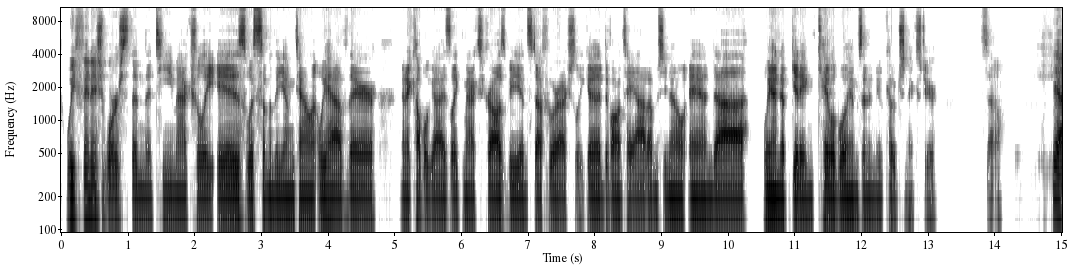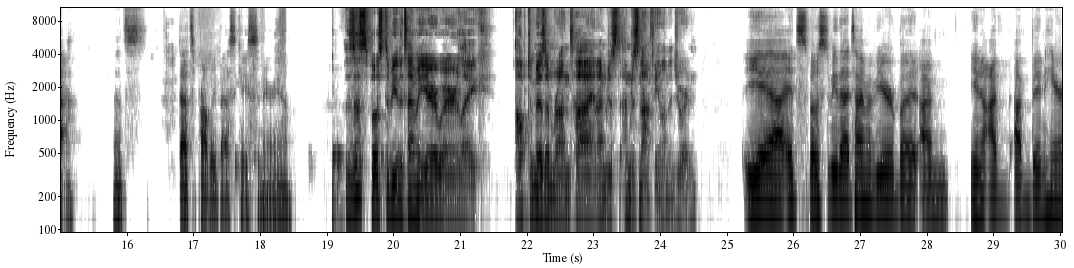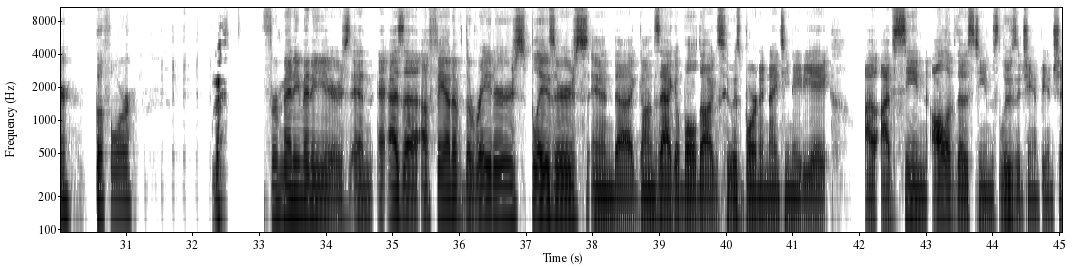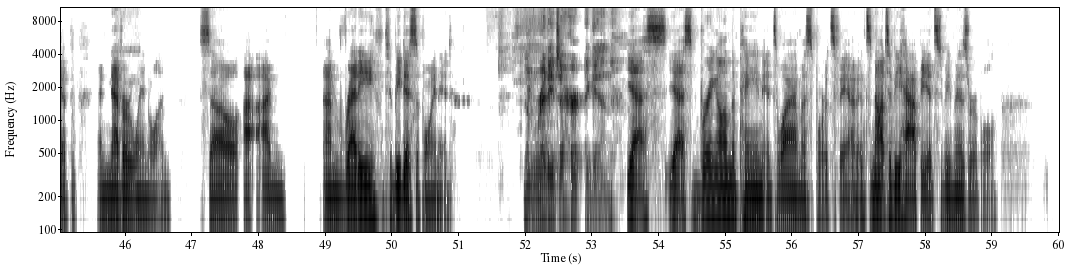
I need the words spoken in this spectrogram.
we finish worse than the team actually is with some of the young talent we have there and a couple guys like Maxx Crosby and stuff who are actually good, Davante Adams, you know, and uh, we end up getting Caleb Williams and a new coach next year. So, yeah, that's that's probably best case scenario. This Is this supposed to be the time of year where like optimism runs high, and I'm just I'm just not feeling it, Jordan. Yeah, it's supposed to be that time of year, but I'm, you know, I've I've been here before for many many years, and as a, a fan of the Raiders, Blazers, and uh, Gonzaga Bulldogs, who was born in 1988, I, I've seen all of those teams lose a championship and never win one. So I, I'm I'm ready to be disappointed. I'm ready to hurt again. Yes, yes. Bring on the pain. It's why I'm a sports fan. It's not to be happy, it's to be miserable.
